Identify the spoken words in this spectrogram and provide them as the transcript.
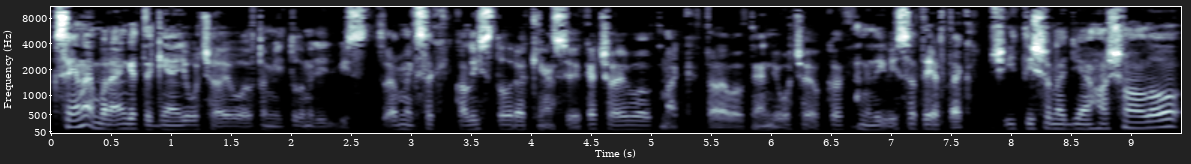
Szerintem rengeteg ilyen jó csaj volt, amit tudom, hogy így vissza, emlékszek Kalisztóra, ilyen szőke csaj volt, meg tele volt ilyen jó csajokkal, akik mindig visszatértek. És itt is van egy ilyen hasonló,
